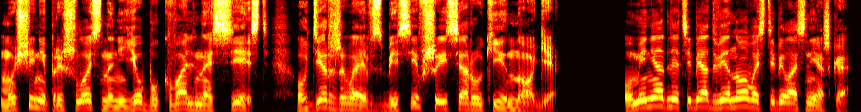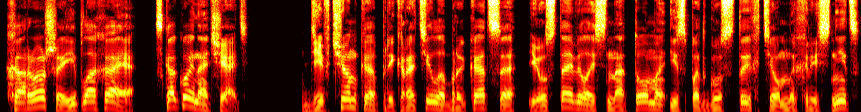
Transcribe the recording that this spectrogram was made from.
мужчине пришлось на нее буквально сесть, удерживая взбесившиеся руки и ноги. «У меня для тебя две новости, Белоснежка. Хорошая и плохая. С какой начать?» Девчонка прекратила брыкаться и уставилась на Тома из-под густых темных ресниц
